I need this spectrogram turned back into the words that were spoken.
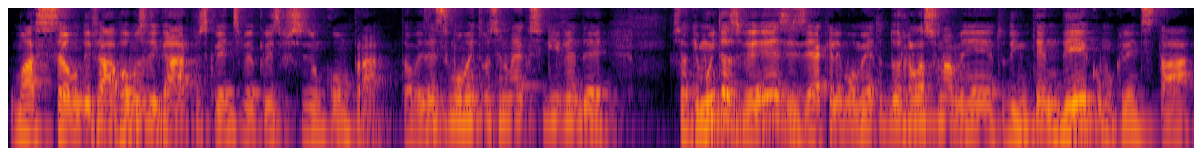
uma ação de ah, vamos ligar para os clientes e ver o que eles precisam comprar. Talvez nesse momento você não vai conseguir vender. Só que muitas vezes é aquele momento do relacionamento, de entender como o cliente está,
